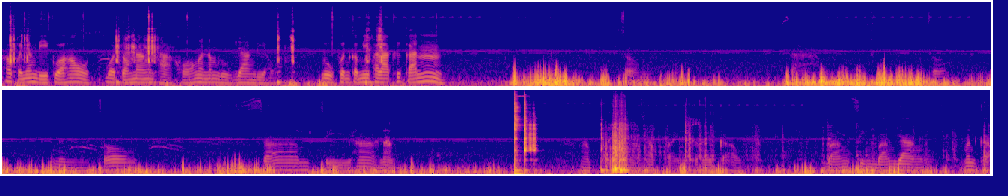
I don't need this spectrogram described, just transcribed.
เฮาก็ยังดีกว่าเฮาบ่ต้องนั่งถาขอเงินน้ำลูกอย่างเดียว ลูกเพิ่นก็มีภาระคือกันสองสามสองหนึ่งสองสามสี่ห้านั่น นับไปนับไปเท่าไรก็เอา บางสิ่งบางอย่างมันกะ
